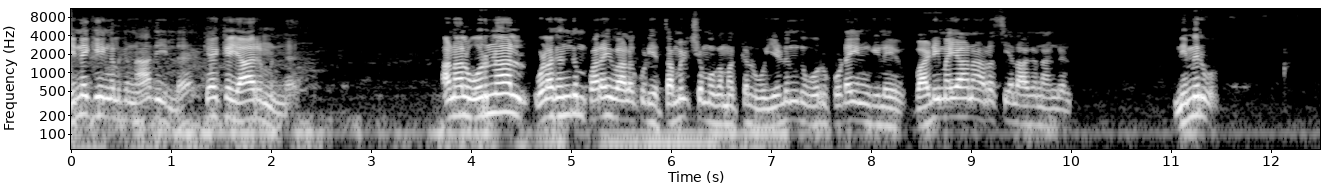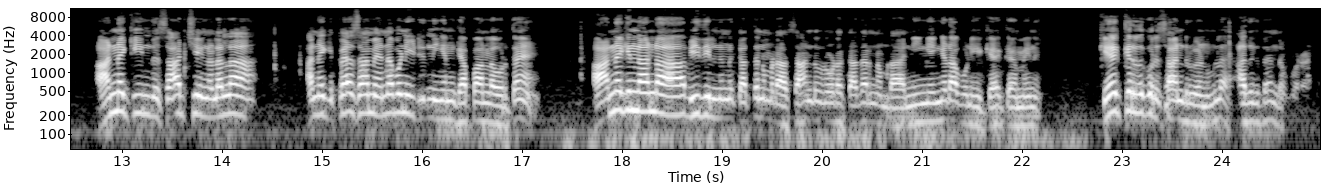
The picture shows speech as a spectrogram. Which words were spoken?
இன்னைக்கு எங்களுக்கு நாதி இல்லை கேட்க யாரும் இல்லை. ஆனால் ஒரு நாள் உலகெங்கும் பறை வாழக்கூடிய தமிழ் சமூக மக்கள் எழுந்து ஒரு குடையின் கீழே வலிமையான அரசியலாக நாங்கள் நிமிர்வோம். அன்னைக்கு இந்த சாட்சியங்களெல்லாம் அன்னைக்கு பேசாமல் என்ன பண்ணிட்டு இருந்தீங்கன்னு கேட்பான்ல ஒருத்தன். அன்னைக்கு தாண்டா வீதியில் நின்று கத்தணும்டா சான்றுகளோட கதறணும்டா நீங்கள் எங்கடா போனீங்க கேட்காமேன்னு. கேட்கறதுக்கு ஒரு சான்று வேணும்ல அதுக்கு தான் இந்த போராட்டம்.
